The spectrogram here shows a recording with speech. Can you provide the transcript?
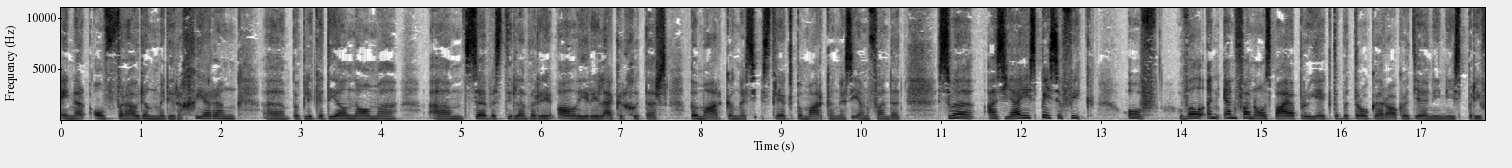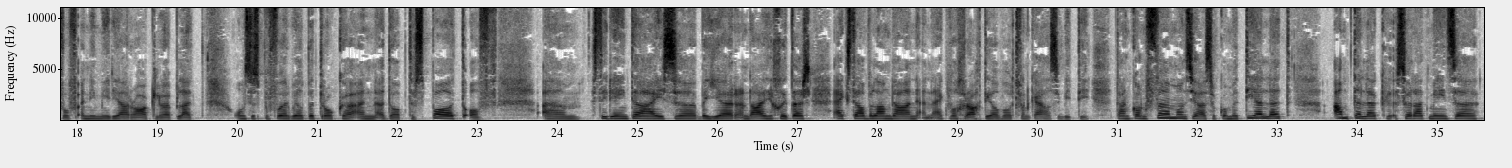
en 'n verhouding met die regering, uh publieke deelname, um service delivery, al hierdie lekker goeders, bemarking is streeksbemarking is een van dit. So as jy spesifiek of wil in een van ons baie projekte betrokke raak wat jy in die nuusbrief of in die media raakloop laat ons is byvoorbeeld betrokke in Adopt a Spot of ehm um, studentehuise beheer en daai goeders. Ek stel belang daarin en ek wil graag deel word van KLCBT dan konfirm ons jou as 'n komitee lid amptelik sodat mense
